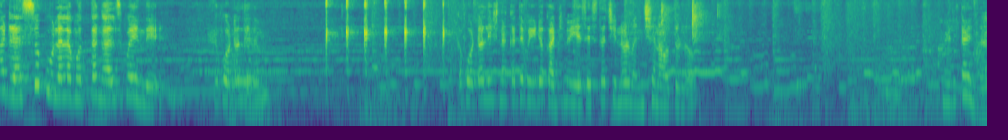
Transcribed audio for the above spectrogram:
ఆ డ్రెస్ పూలలో మొత్తం కలిసిపోయింది. ఫోటో ఫోటోలు తీద్దాం. ఇంకా ఫోటోలు తీసినాకైతే వీడియో కంటిన్యూ చేసేస్తే చిన్నోడు మంచిగా నవ్వుతుండు. మెల్ట్ అయిందా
